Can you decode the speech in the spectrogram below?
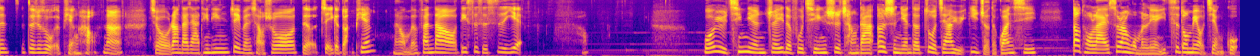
是这就是我的偏好，那就让大家听听这本小说的这一个短篇。那我们翻到第四十四页。我与青年 J 的父亲是长达二十年的作家与译者的关系。到头来，虽然我们连一次都没有见过，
